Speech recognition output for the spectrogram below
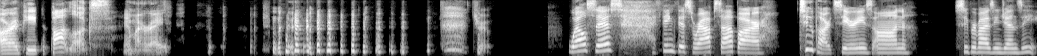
RIP to potlucks. Am I right? True. Well, sis, I think this wraps up our two part series on supervising Gen Z.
